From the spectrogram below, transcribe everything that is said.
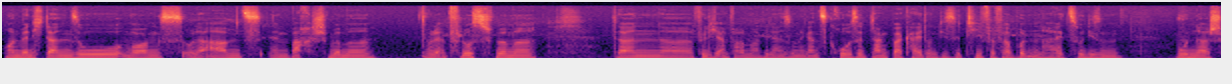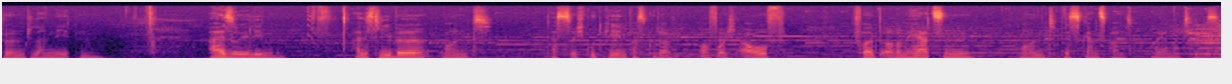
Und wenn ich dann so morgens oder abends im Bach schwimme, oder im Fluss schwimme, dann äh, fühle ich einfach immer wieder so eine ganz große Dankbarkeit und diese tiefe Verbundenheit zu diesem wunderschönen Planeten. Also ihr Lieben, alles Liebe und lasst es euch gut gehen, passt gut auf, auf euch auf, folgt eurem Herzen und bis ganz bald, euer Matthias.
